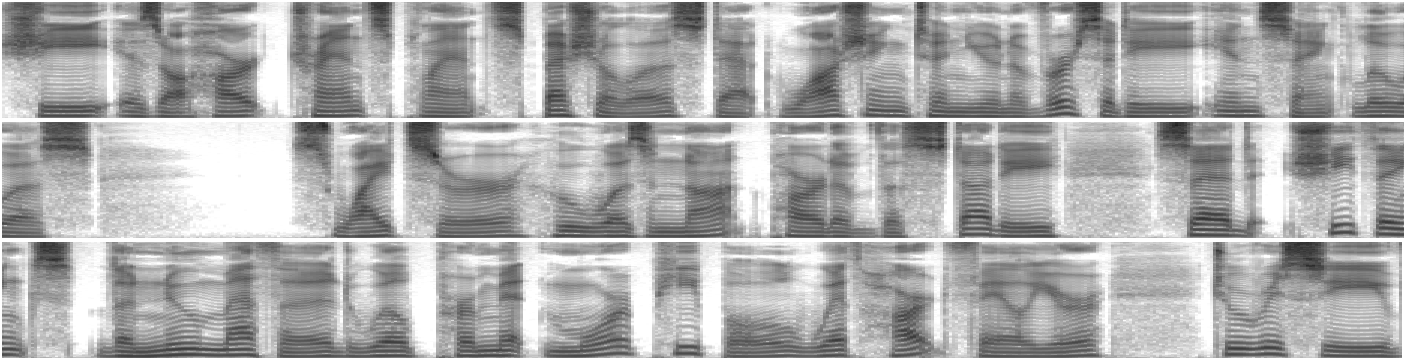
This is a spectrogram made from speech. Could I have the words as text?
she is a heart transplant specialist at Washington University in St. Louis. Sweitzer, who was not part of the study, said she thinks the new method will permit more people with heart failure to receive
